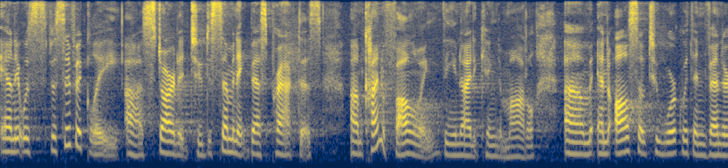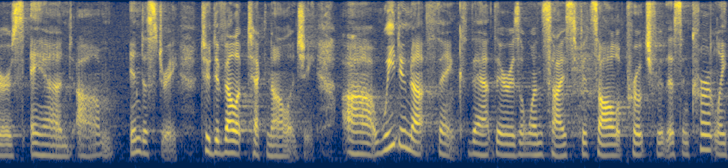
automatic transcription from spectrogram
and it was specifically uh, started to disseminate best practice, um, kind of following the United Kingdom model, um, and also to work with inventors and um, industry to develop technology. Uh, we do not think that there is a one size fits all approach for this, and currently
